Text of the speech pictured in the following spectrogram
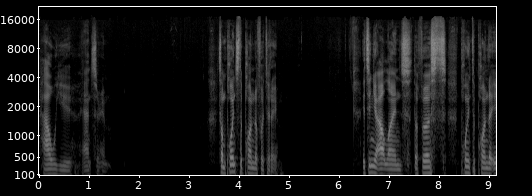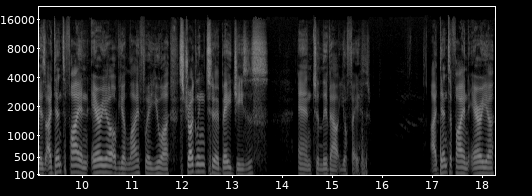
How will you answer Him? Some points to ponder for today. It's in your outlines. The first point to ponder is identify an area of your life where you are struggling to obey Jesus and to live out your faith. Identify an area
